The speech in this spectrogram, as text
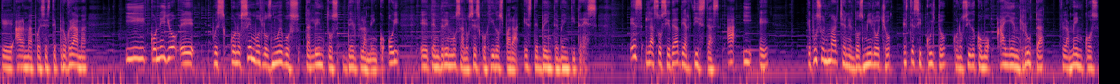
que arma pues este programa y con ello eh, pues conocemos los nuevos talentos del flamenco. Hoy eh, tendremos a los escogidos para este 2023. Es la Sociedad de Artistas AIE que puso en marcha en el 2008 este circuito conocido como Hay en Ruta Flamencos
